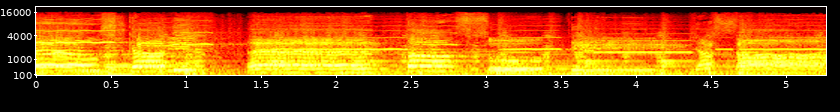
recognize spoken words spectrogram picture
euskadi Eta zutik jazarrani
